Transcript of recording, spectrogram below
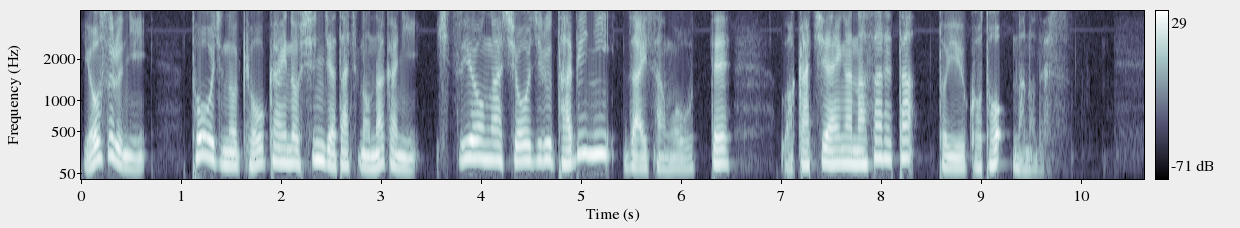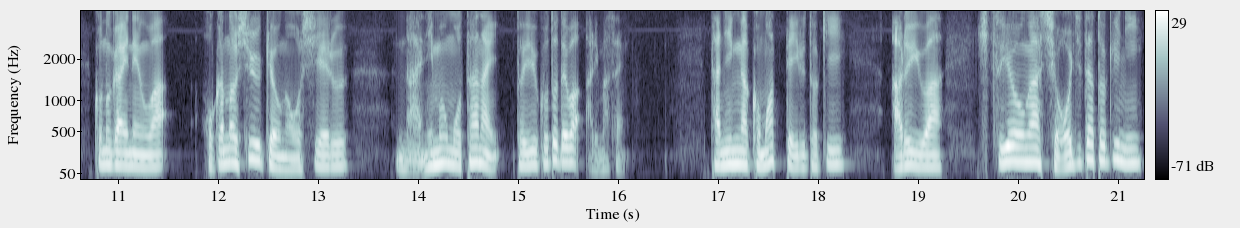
要するに当時の教会の信者たちの中に必要が生じるたびに財産を売って分かち合いがなされたということなのです。この概念は他の宗教が教える何も持たないということではありません。他人が困っている時あるいは必要が生じた時に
